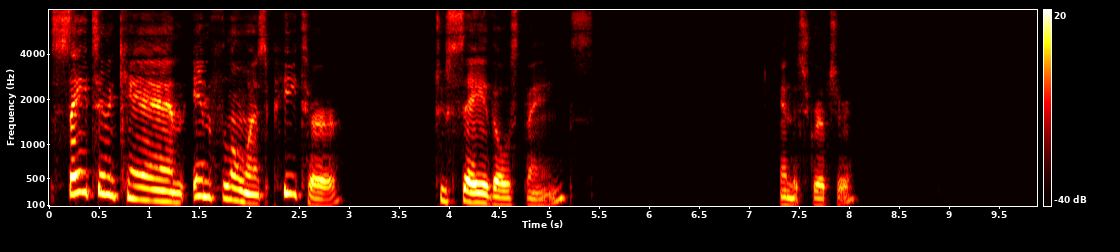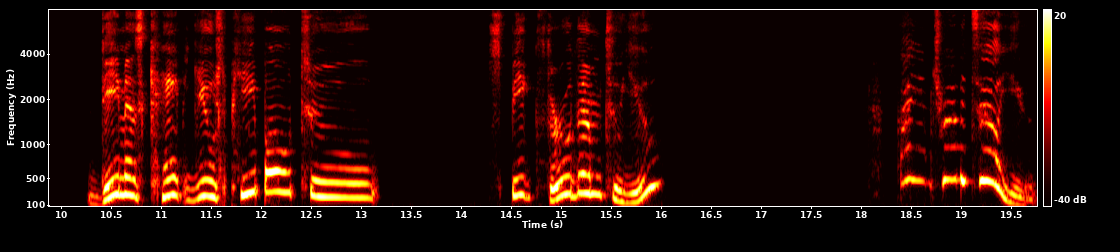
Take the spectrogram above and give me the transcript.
Satan can influence Peter to say those things in the scripture. Demons can't use people to speak through them to you. I am trying to tell you.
